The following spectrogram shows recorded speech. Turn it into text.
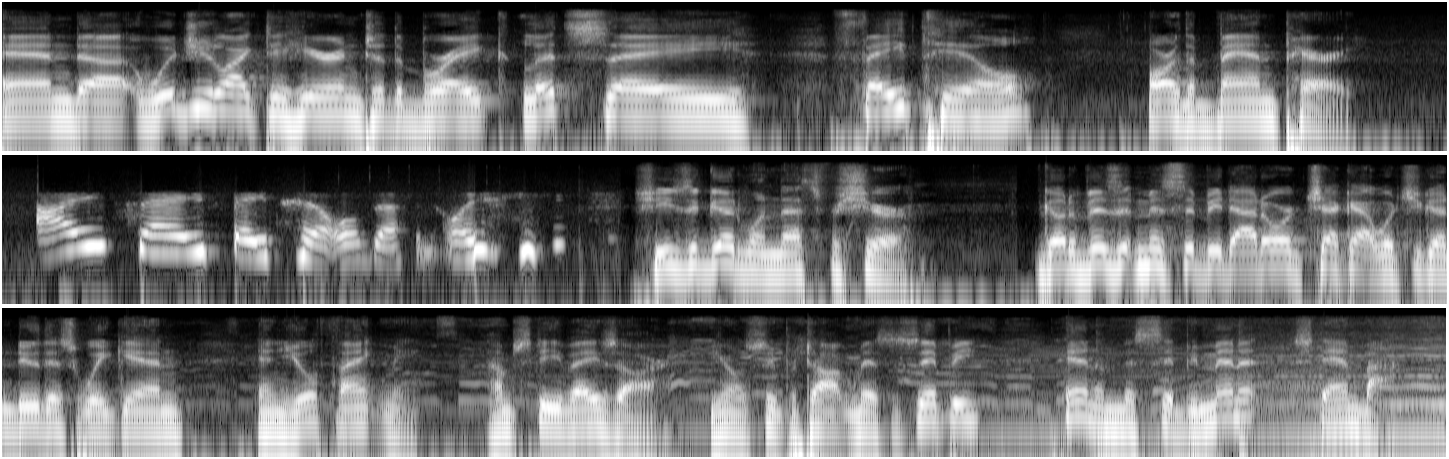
and uh, would you like to hear into the break, let's say Faith Hill or the band Perry? I say Faith Hill, definitely. She's a good one, that's for sure. Go to visitmississippi.org, check out what you're going to do this weekend, and you'll thank me. I'm Steve Azar. You're on Super Talk Mississippi in a Mississippi Minute. Stand by.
